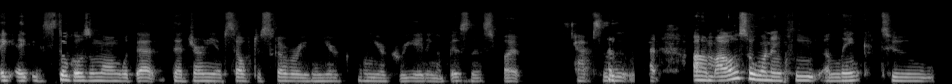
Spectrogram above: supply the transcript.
it, it, still goes along with that that journey of self discovery when you're when you're creating a business but absolutely um i also want to include a link to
